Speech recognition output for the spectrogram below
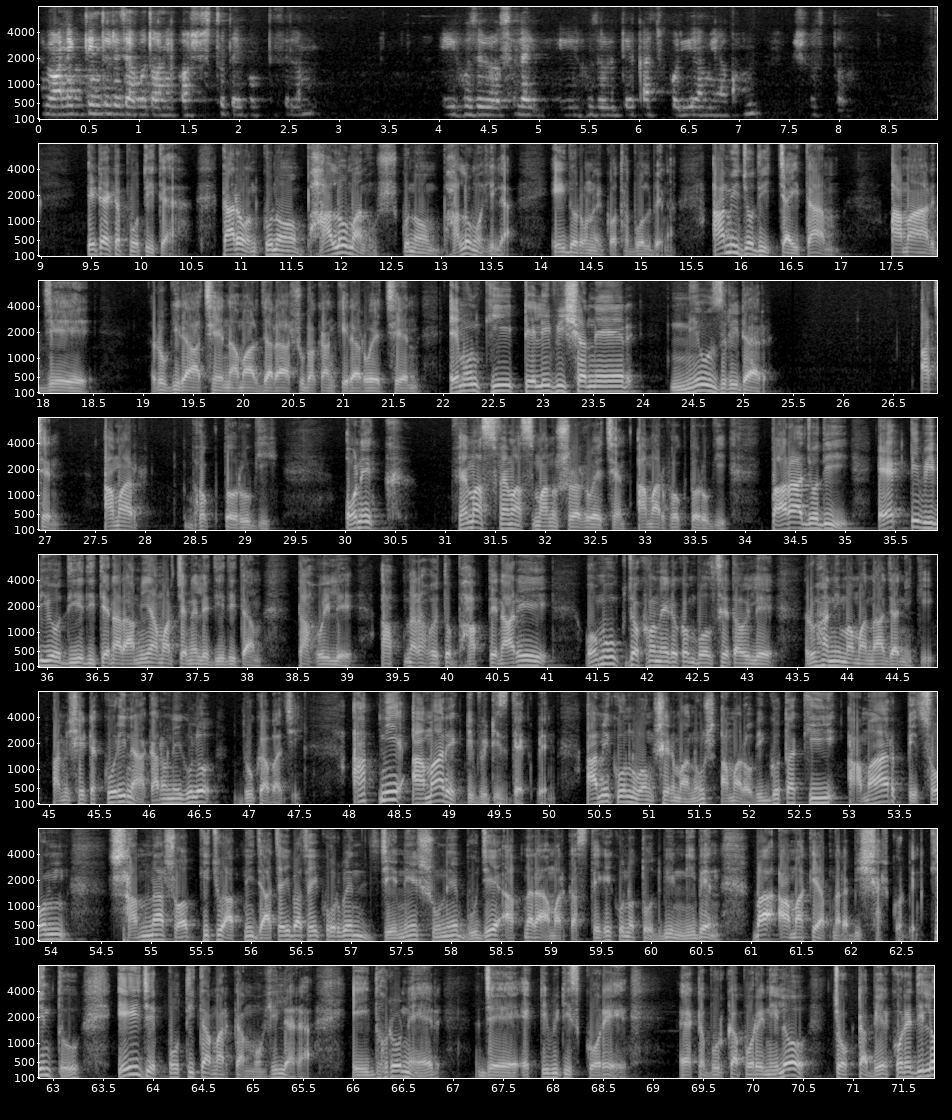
আমি অনেক দিন ধরে যাবত অনেক অসুস্থতায় ভুগতেছিলাম। এই হুজুর রসলাই এই হুজুর দিয়ে কাজ করিয়ে আমি এখন সুস্থ। এটা একটা পতিতা। কারণ কোনো ভালো মানুষ কোনো ভালো মহিলা এই ধরনের কথা বলবে না। আমি যদি চাইতাম আমার যে রোগীরা আছেন, আমার যারা শুভাকাঙ্ক্ষীরা রয়েছেন, এমনকি টেলিভিশনের নিউজ রিডার আছেন আমার ভক্ত রুগী। অনেক ফেমাস ফেমাস মানুষরা রয়েছেন আমার ভক্ত রুগী। তারা যদি একটি ভিডিও দিয়ে দিতেন আর আমি আমার চ্যানেলে দিয়ে দিতাম, তাহলে আপনারা হয়তো ভাবতেন, আরে, অমুক যখন এরকম বলছে তাহলে রুহানি মামা না জানি কি। আমি সেটা করি না, কারণ এগুলো ধোকাবাজি। আপনি আমার অ্যাক্টিভিটিস দেখবেন। আমি কোন বংশের মানুষ, আমার অভিজ্ঞতা কি, আমার পেছন, সামনা সব কিছু আপনি যাচাই বাছাই করবেন, জেনে শুনে বুঝে আপনারা আমার কাছ থেকে কোনো তদবির নেবেন বা আমাকে আপনারা বিশ্বাস করবেন। কিন্তু এই যে পতিতা মার্কা মহিলারা এই ধরনের যে অ্যাক্টিভিটিস করে, একটা বুরকা পরে নিল চোখটা বের করে দিল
